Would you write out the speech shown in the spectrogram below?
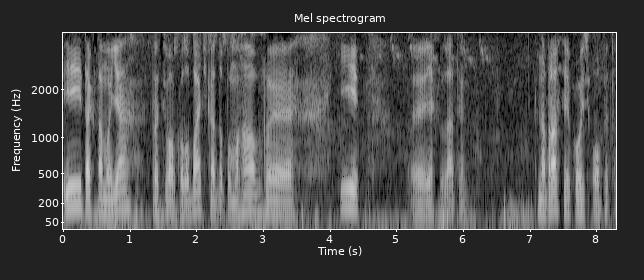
І так само я працював коло батька, допомагав е, і, як сказати, набрався якогось опиту.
